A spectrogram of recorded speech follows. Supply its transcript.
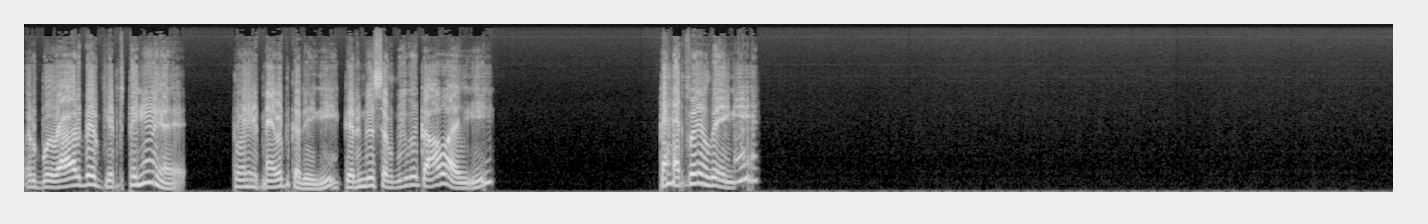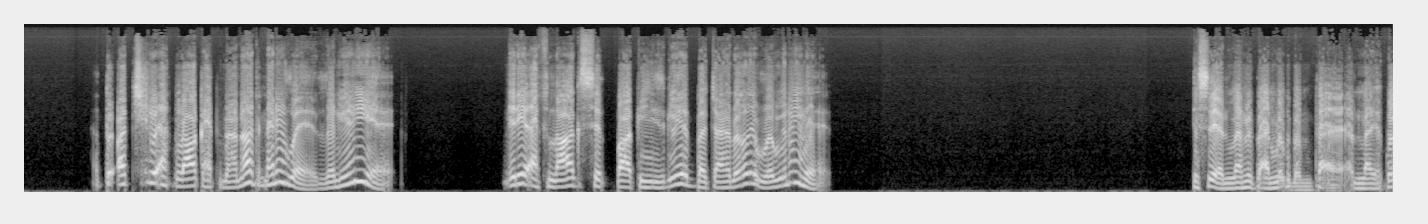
और बुरार में गिरफ्तगी है तो ये मेहनत करेगी करेंगे सर्दी में काम आएगी। कहाँ पे देगी तो अच्छे अखलाक अपनाना तो मेरे हुए ज़रूरी है। मेरे अखलाक से पाकिजगी बचाना ज़रूरी है। इससे अल्लाह में ताल्लुक बनता है, अल्लाह का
